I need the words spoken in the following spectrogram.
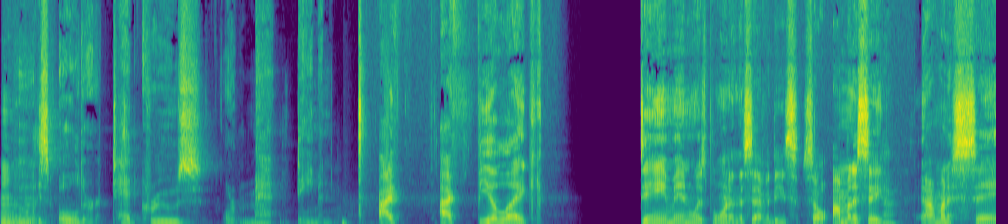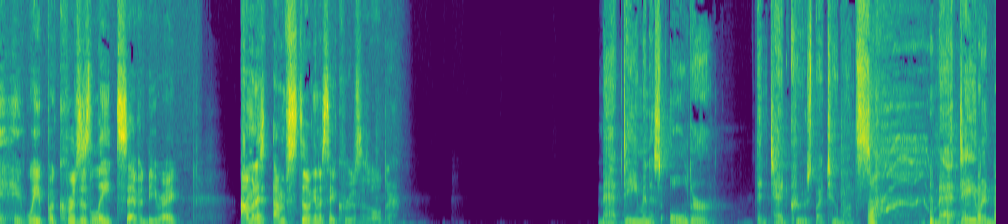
Hmm. Who is older, Ted Cruz or Matt Damon? I I feel like Damon was born in the seventies, so I'm gonna say Yeah. I'm gonna say hey, wait, but Cruz is late seventy, right? I'm gonna I'm still gonna say Cruz is older. Matt Damon is older than Ted Cruz by two months. Matt Damon,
